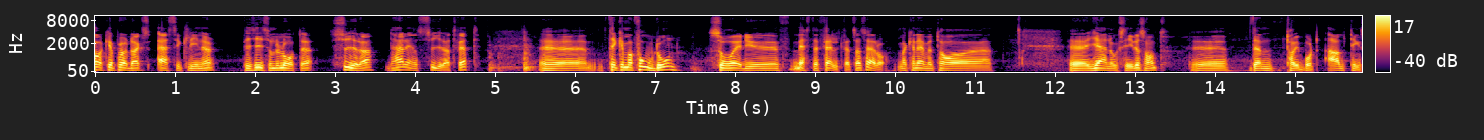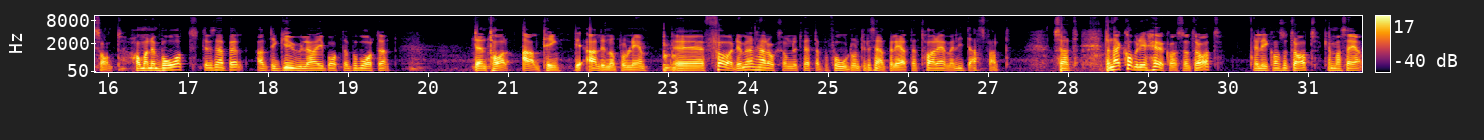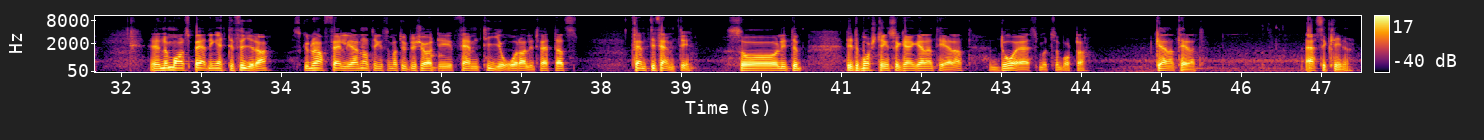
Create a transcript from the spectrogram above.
Carcare Products Acid Cleaner. Precis som det låter. Syra. Det här är en syratvätt. Eh, tänker man fordon så är det ju mest en fälttvätt så att säga då. Man kan även ta eh, eh järnoxid och sånt. Eh, den tar ju bort allting sånt. Har man en båt till exempel, allt det gula i botten på båten. Den tar allting. Det är aldrig något problem. Eh, fördel med den här också om du tvättar på fordon till exempel är att den tar även lite asfalt. Så att den här kommer i högkoncentrat. Eller i koncentrat kan man säga. Eh, normal spädning 1-4. Skulle du haft fälgar någonting som varit ute och kört i 5-10 år och aldrig tvättats. 50-50. Så lite, lite borstning så kan jag garantera att då är smutsen borta. Garanterat. Acid cleaner.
